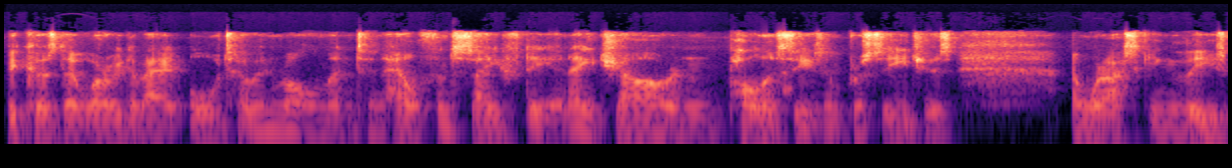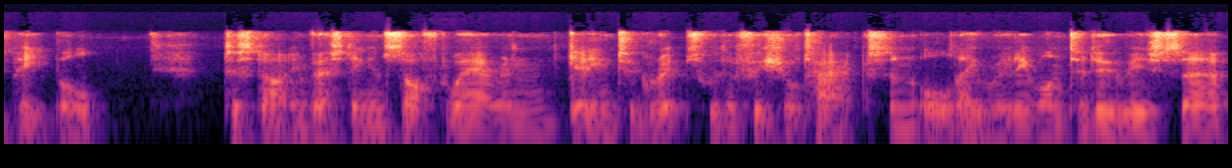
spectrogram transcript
because they're worried about auto enrollment and health and safety and HR and policies and procedures. And we're asking these people to start investing in software and getting to grips with official tax. And all they really want to do is uh,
